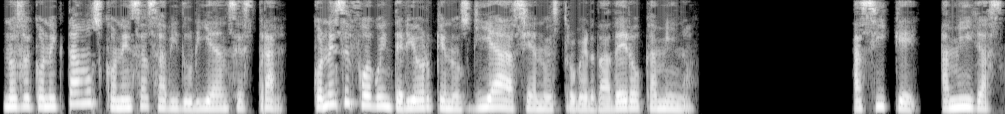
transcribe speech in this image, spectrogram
nos reconectamos con esa sabiduría ancestral, con ese fuego interior que nos guía hacia nuestro verdadero camino. Así que, amigas,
